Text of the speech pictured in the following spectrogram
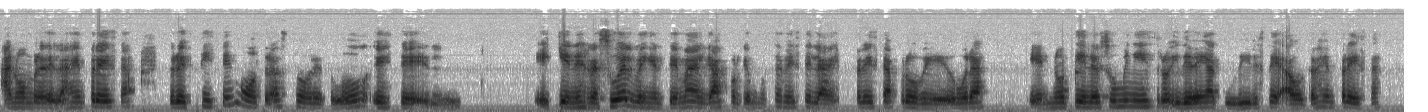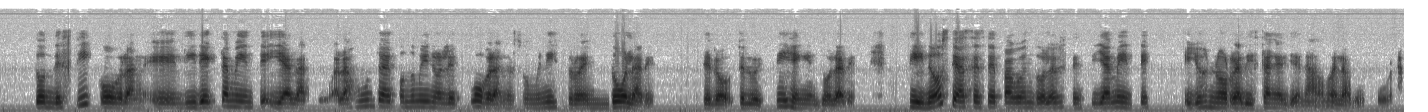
a nombre de las empresas, pero existen otras, sobre todo este, eh, quienes resuelven el tema del gas, porque muchas veces la empresa proveedora eh, no tiene el suministro y deben acudirse a otras empresas donde sí cobran eh, directamente y a la, a la Junta de Condominio le cobran el suministro en dólares, se lo, se lo exigen en dólares. Si no se hace ese pago en dólares, sencillamente ellos no realizan el llenado de la bombona.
